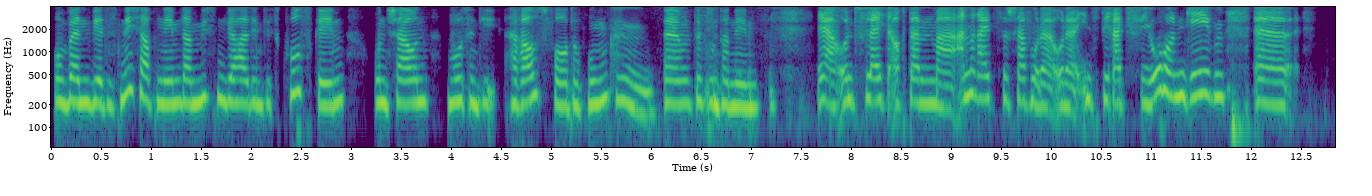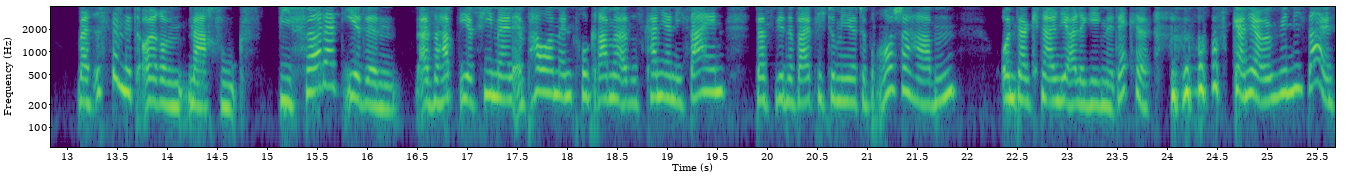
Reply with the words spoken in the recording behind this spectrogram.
Und wenn wir das nicht abnehmen, dann müssen wir halt in Diskurs gehen und schauen, wo sind die Herausforderungen hm. äh, des Unternehmens. Ja, und vielleicht auch dann mal Anreize schaffen oder, oder Inspiration geben. Äh, was ist denn mit eurem Nachwuchs? Wie fördert ihr denn? Also habt ihr Female Empowerment Programme? Also es kann ja nicht sein, dass wir eine weiblich dominierte Branche haben und dann knallen die alle gegen eine Decke. das kann ja irgendwie nicht sein.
